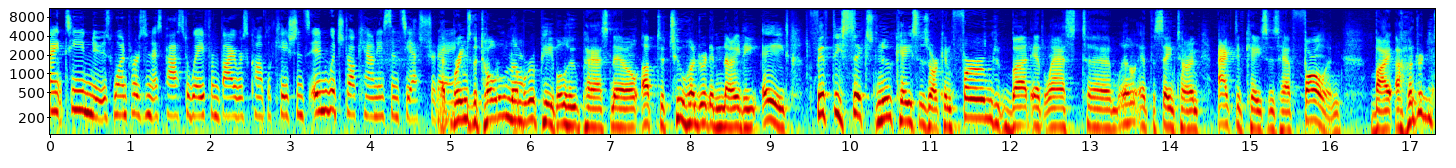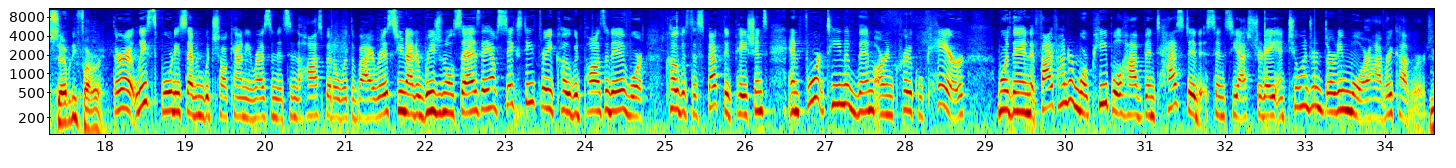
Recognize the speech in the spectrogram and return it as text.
COVID-19 news. One person has passed away from virus complications in Wichita County since yesterday. That brings the total number of people who passed now up to 298. 56 new cases are confirmed, but at last, uh, well, at the same time, active cases have fallen by 175. There are at least 47 Wichita County residents in the hospital with the virus. United Regional says they have 63 COVID positive or COVID suspected patients, and 14 of them are in critical care. More than 500 more people have been tested since yesterday, and 230 more have recovered.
